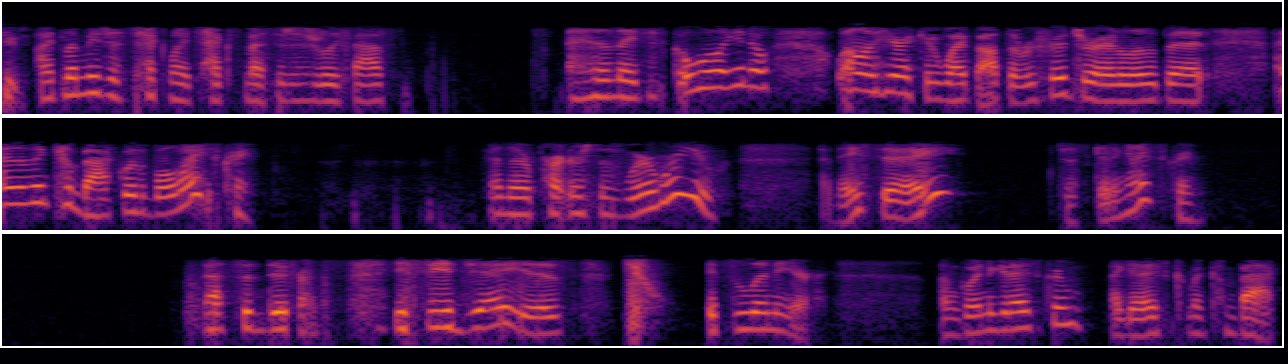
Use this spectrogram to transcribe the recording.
shoot, I, let me just check my text messages really fast. And they just go, well, you know, well, here I can wipe out the refrigerator a little bit, and then they come back with a bowl of ice cream. And their partner says, "Where were you?" And they say, "Just getting ice cream." That's the difference. You see, a J is, it's linear. I'm going to get ice cream. I get ice cream and come back.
